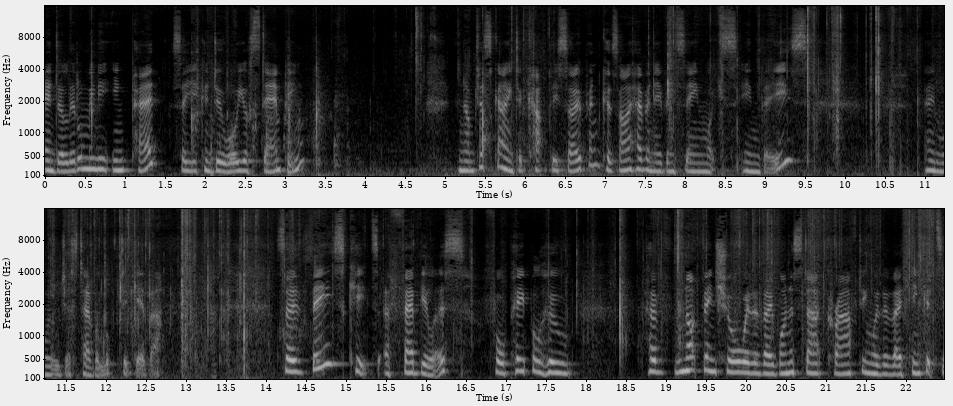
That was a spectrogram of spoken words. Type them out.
and a little mini ink pad so you can do all your stamping. And I'm just going to cut this open because I haven't even seen what's in these. And we'll just have a look together. So these kits are fabulous for people who have not been sure whether they want to start crafting, whether they think it's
